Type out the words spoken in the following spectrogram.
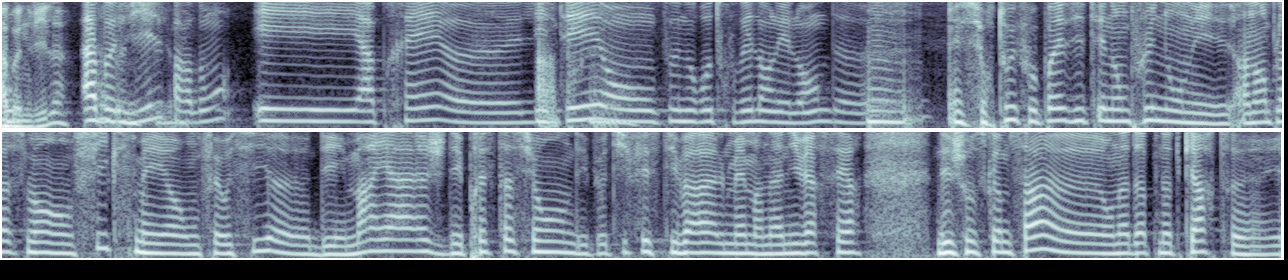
À Bonneville À Bonneville, pardon. Et après, euh, l'été, on peut nous retrouver dans les Landes. Euh. Mm. Et surtout, il faut pas hésiter non plus. Nous, on est un emplacement fixe, mais on fait aussi euh, des mariages, des prestations, des petits festivals, même un anniversaire, des choses comme ça. on adapte notre carte, il n'y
